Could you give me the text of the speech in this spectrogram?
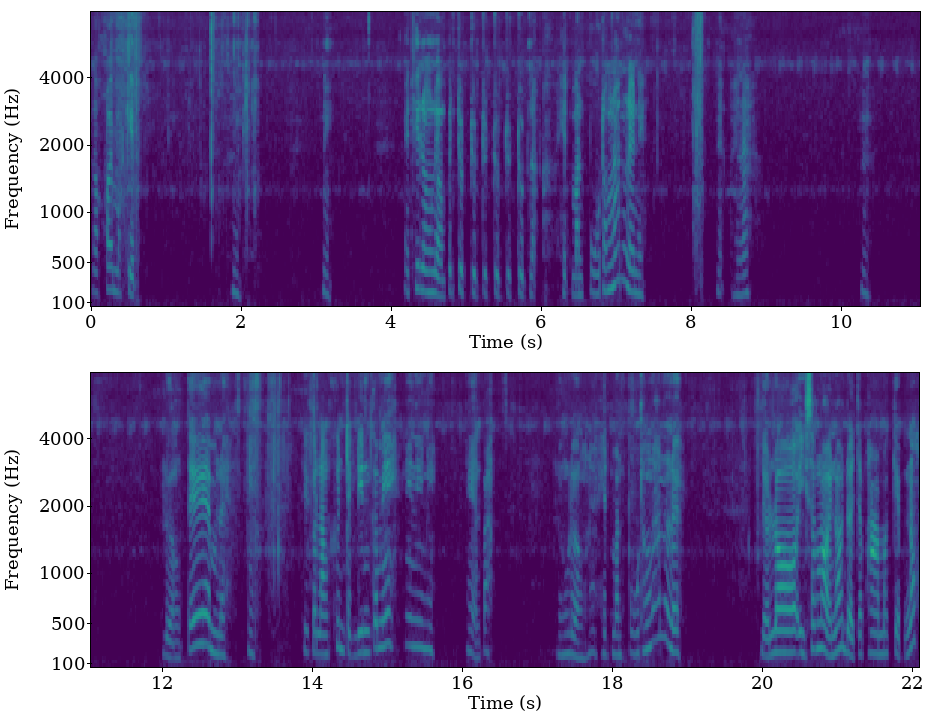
แล้วค่อยมาเก็บนี่นี่ไอ้ที่เหลืองๆเป็นจุดๆๆๆๆน่ะเห็ดมันปูทั้งนั้นเลยนี่เนี่ยเห็นไหมเหลืองเต็มเลยนี่ที่กำลังขึ้นจากดินก็มีนี่นี่นี่เห็นปะเหลืองเหลืองๆเนี่ยเห็ดมันปูทั้งนั้นเลย เดี๋ยวรออีกสักหน่อยเนาะเดี๋ยวจะพามาเก็บเนาะ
